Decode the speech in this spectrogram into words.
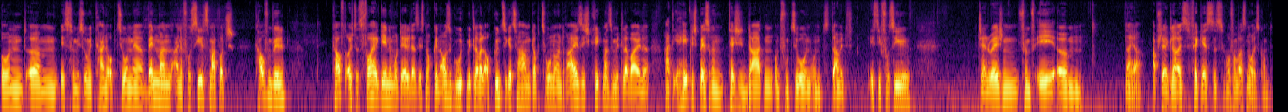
und ähm, ist für mich somit keine Option mehr. Wenn man eine Fossil-Smartwatch kaufen will, Kauft euch das vorhergehende Modell, das ist noch genauso gut, mittlerweile auch günstiger zu haben. Ich glaube 2,39 kriegt man sie mittlerweile, hat die erheblich besseren technischen Daten und Funktionen und damit ist die Fossil Generation 5e, ähm, naja, Abstellgleis, vergesst es, hoffen was Neues kommt.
